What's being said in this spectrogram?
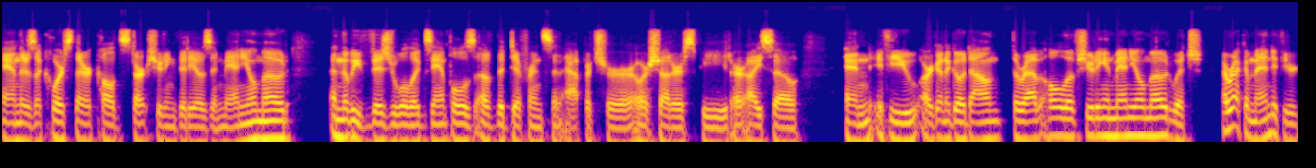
And there's a course there called Start Shooting Videos in Manual Mode. And there'll be visual examples of the difference in aperture or shutter speed or ISO. And if you are going to go down the rabbit hole of shooting in manual mode, which I recommend if you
